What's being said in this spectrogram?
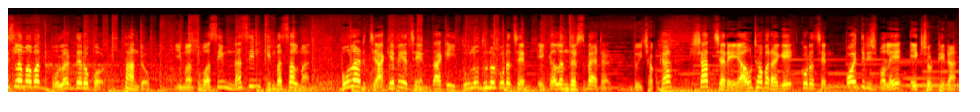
ইসলামাবাদ বোলারদের ওপর তাণ্ডব। ইমাদ ওয়াসিম, নাসিম কিংবা সালমান। বোলার যাকে পেয়েছেন, তাকেই তুলোধুনো করেছেন এই কালান্দার্স ব্যাটার। দুই ছক্কা, সাত চারে আউট হবার আগে করেছেন ৩৫ বলে একষট্টি রান।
